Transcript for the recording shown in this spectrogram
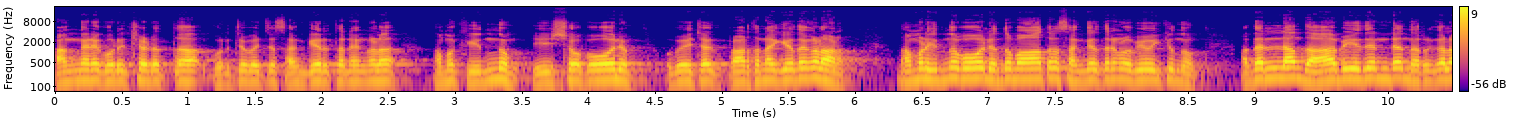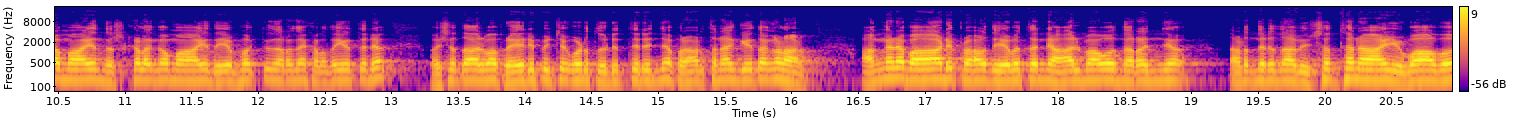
അങ്ങനെ കുറിച്ചെടുത്ത കുറിച്ച് വെച്ച സങ്കീർത്തനങ്ങൾ നമുക്ക് ഇന്നും ഈശോ പോലും ഉപയോഗിച്ച പ്രാർത്ഥനാ ഗീതങ്ങളാണ്. നമ്മൾ ഇന്ന് പോലും എന്തുമാത്രം സങ്കീർത്തനങ്ങൾ ഉപയോഗിക്കുന്നു? അതെല്ലാം ദാബീദിന്റെ നിർഗലമായ നിഷ്കളങ്കമായ ദൈവഭക്തി നിറഞ്ഞ ഹൃദയത്തിന് പശുത്താൽമ പ്രേരിപ്പിച്ചു കൊടുത്ത് ഉരുത്തിരിഞ്ഞ പ്രാർത്ഥനാ ഗീതങ്ങളാണ്. അങ്ങനെ പാടി പ്രാ ദൈവത്തിന്റെ ആത്മാവ് നിറഞ്ഞ് നടന്നിരുന്ന വിശുദ്ധനായ യുവാവ്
